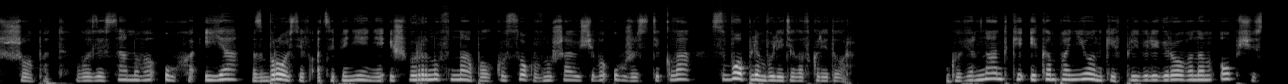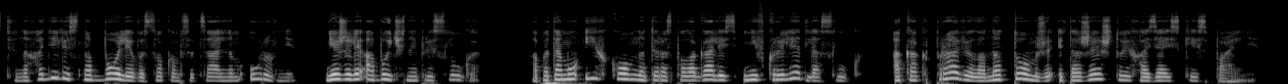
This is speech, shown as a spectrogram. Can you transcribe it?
Шепот возле самого уха, и я, сбросив оцепенение и швырнув на пол кусок внушающего ужас стекла, с воплем вылетела в коридор. Гувернантки и компаньонки в привилегированном обществе находились на более высоком социальном уровне, нежели обычная прислуга, а потому их комнаты располагались не в крыле для слуг, а, как правило, на том же этаже, что и хозяйские спальни.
